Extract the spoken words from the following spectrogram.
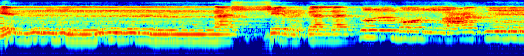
إن الشرك لظلم عظيم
